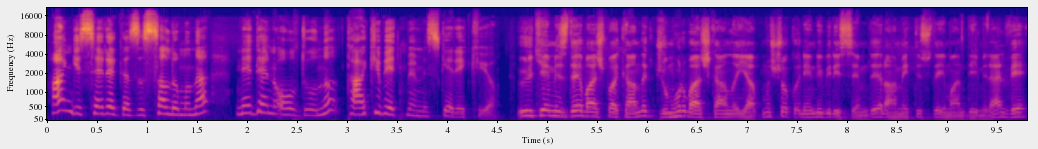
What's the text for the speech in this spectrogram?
hangi sera gazı salımına neden olduğunu takip etmemiz gerekiyor. Ülkemizde Başbakanlık Cumhurbaşkanlığı yapmış çok önemli bir isimdi. Rahmetli Süleyman Demirel ve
